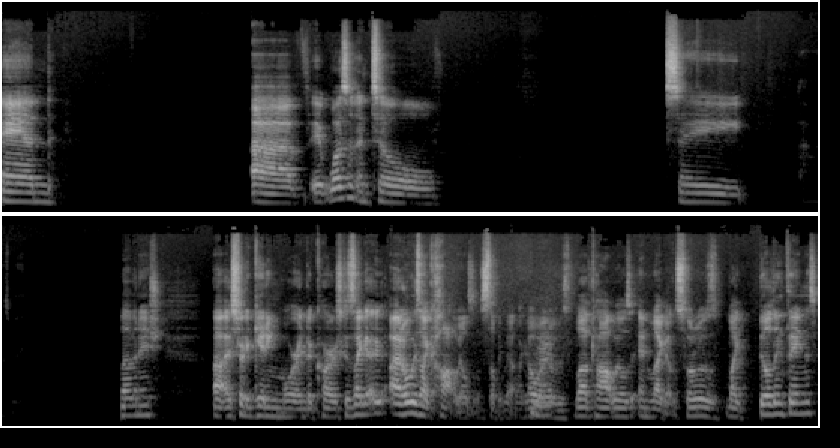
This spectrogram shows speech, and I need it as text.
And uh, it wasn't until, say, I was 11 ish, uh, I started getting more into cars because like I, I'd always like Hot Wheels and stuff like that. Like oh, I Right. always loved Hot Wheels and Legos. So it was like building things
